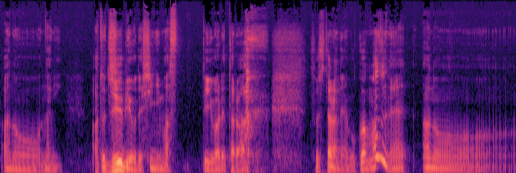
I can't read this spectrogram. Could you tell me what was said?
あの何？あと10秒で死にますって言われたらそしたらね僕はまずねあの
